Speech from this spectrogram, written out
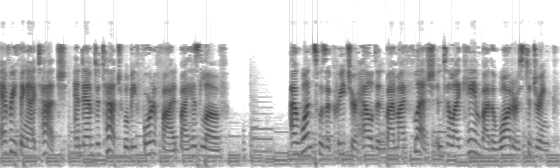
Everything I touch and am to touch will be fortified by his love. I once was a creature held in by my flesh until I came by the waters to drink.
